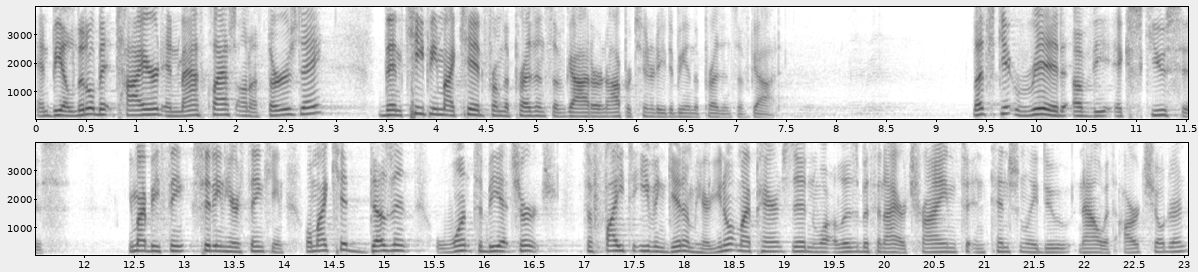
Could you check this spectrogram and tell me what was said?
and be a little bit tired in math class on a Thursday than keeping my kid from the presence of God or an opportunity to be in the presence of God. Let's get rid of the excuses. You might be think, sitting here thinking, well, my kid doesn't want to be at church. It's a fight to even get him here. You know what my parents did and what Elizabeth and I are trying to intentionally do now with our children?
